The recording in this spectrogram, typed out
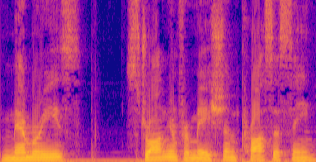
memories, strong information processing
